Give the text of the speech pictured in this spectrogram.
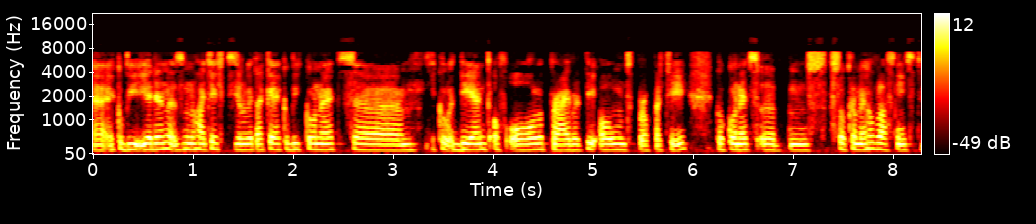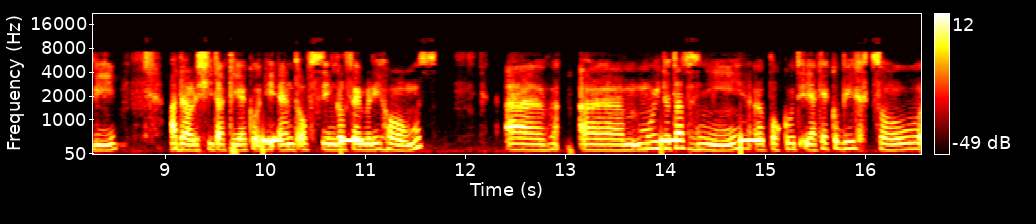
Eh, jakoby jeden z mnoha těch cílů je také jakoby konec, eh, jako the end of all privately owned property, jako konec eh, soukromého vlastnictví a další taky jako the end of single family homes. Uh, uh, můj dotaz zní, pokud, jak jakoby chcou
